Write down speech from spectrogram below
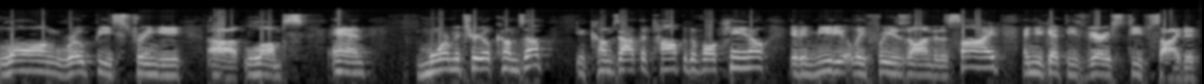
long, ropey, stringy uh, lumps, and more material comes up, it comes out the top of the volcano, it immediately freezes onto the side, and you get these very steep-sided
